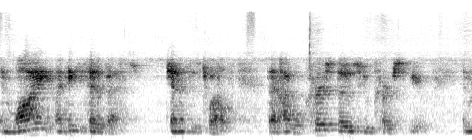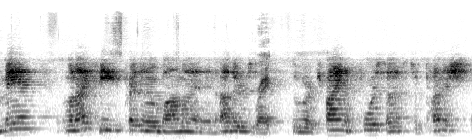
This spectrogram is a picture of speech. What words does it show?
And why? I think he said it best. Genesis 12, that I will curse those who curse you. And man, when I see President Obama and others right. who are trying to force us to punish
